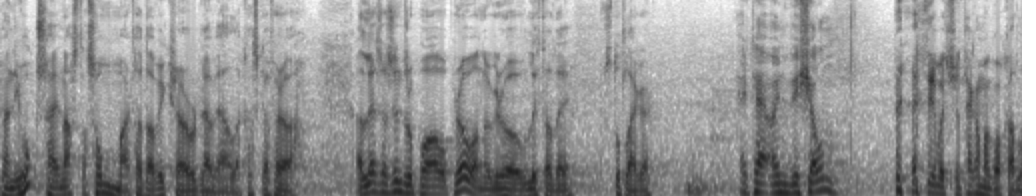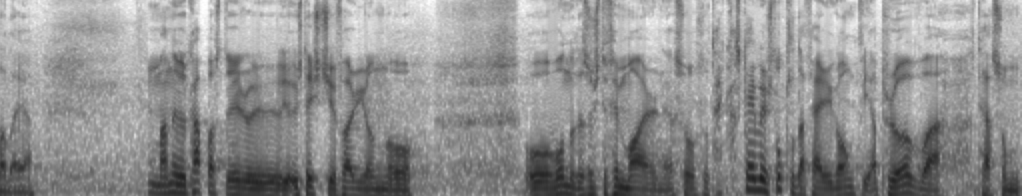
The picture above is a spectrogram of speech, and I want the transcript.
men i hooks her nästa sommar tar det vikrar ordla väl kanske för att läsa syndro på og prova noe og litt av det stort läger. er det en visjon det var ju tackar man godt kalla det ja. Man er jo kapastur i styrstju förjon och og vunnet det siste fem årene, så så tack ska vi stå til det færre gång vi har pröva det som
